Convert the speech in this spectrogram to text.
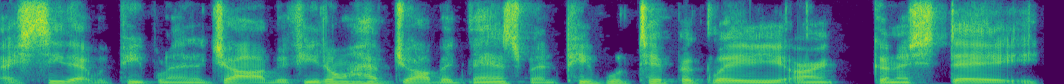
i see that with people in a job. If you don't have job advancement people typically aren't going to stay.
